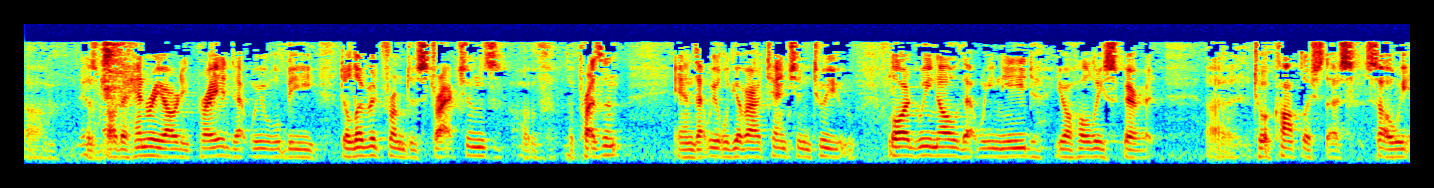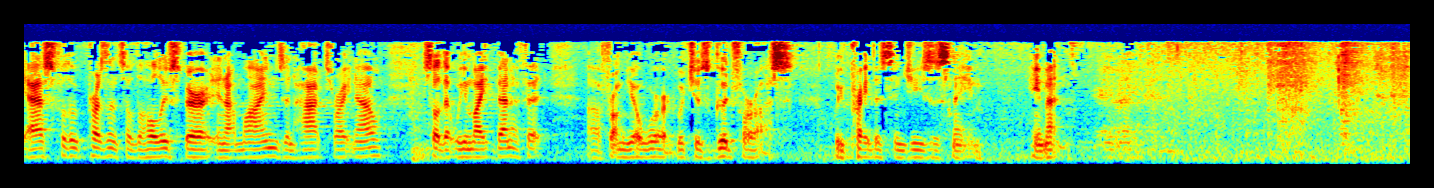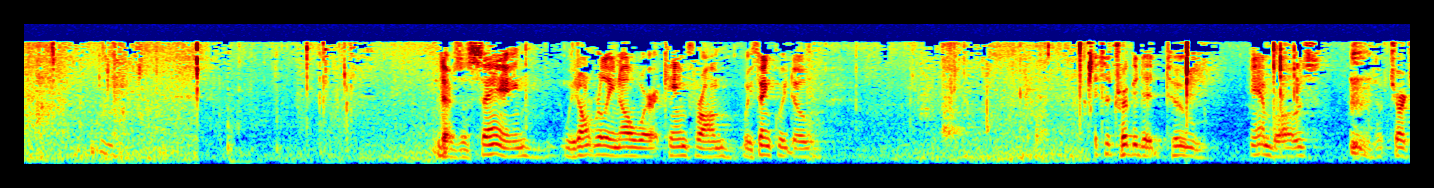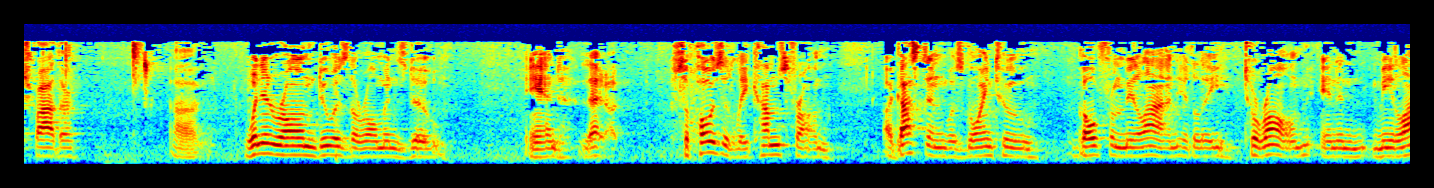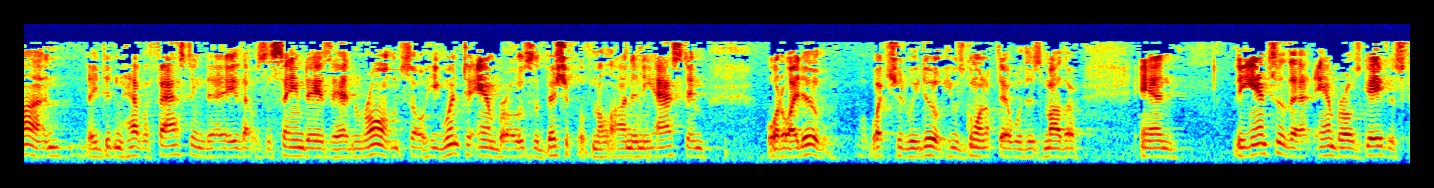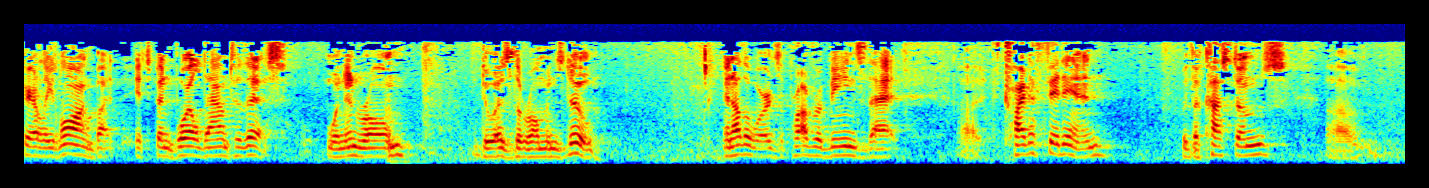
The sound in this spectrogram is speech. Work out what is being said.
uh, as Brother Henry already prayed, that we will be delivered from distractions of the present and that we will give our attention to you. Lord, we know that we need your Holy Spirit. Uh, to accomplish this. So we ask for the presence of the Holy Spirit in our minds and hearts right now so that we might benefit uh, from your word, which is good for us. We pray this in Jesus' name. Amen. Amen. There's a saying, we don't really know where it came from. We think we do. It's attributed to Ambrose, the church father. Uh, when in Rome, do as the Romans do. And that supposedly comes from Augustine was going to go from Milan, Italy, to Rome. And in Milan, they didn't have a fasting day. That was the same day as they had in Rome. So he went to Ambrose, the bishop of Milan, and he asked him, What do I do? What should we do? He was going up there with his mother. And the answer that Ambrose gave is fairly long, but it's been boiled down to this When in Rome, do as the Romans do. In other words, the proverb means that uh, try to fit in with the customs, uh,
